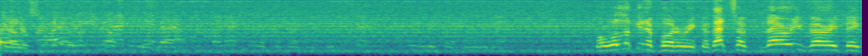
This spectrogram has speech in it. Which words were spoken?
Fairly soon. Well, we're looking at Puerto Rico. That's a very, very big,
